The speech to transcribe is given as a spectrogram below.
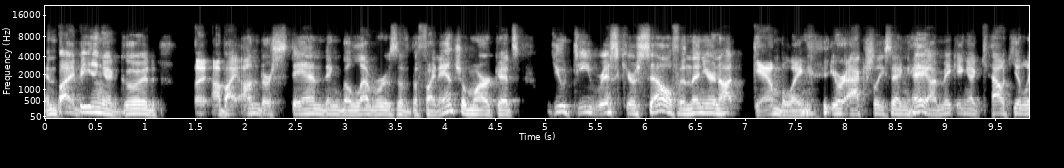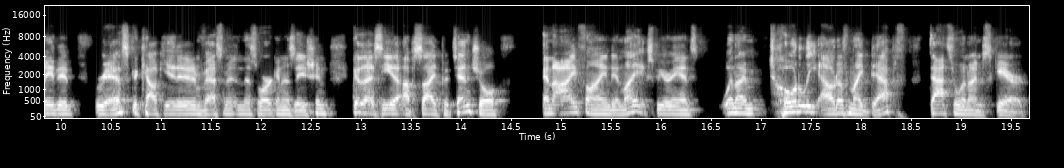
And by being a good, uh, by understanding the levers of the financial markets, you de risk yourself. And then you're not gambling. You're actually saying, hey, I'm making a calculated risk, a calculated investment in this organization because I see an upside potential. And I find in my experience, when I'm totally out of my depth, that's when I'm scared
